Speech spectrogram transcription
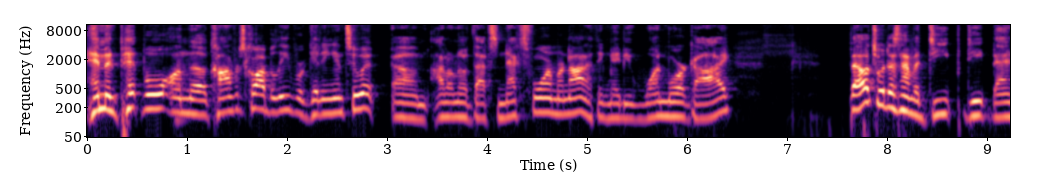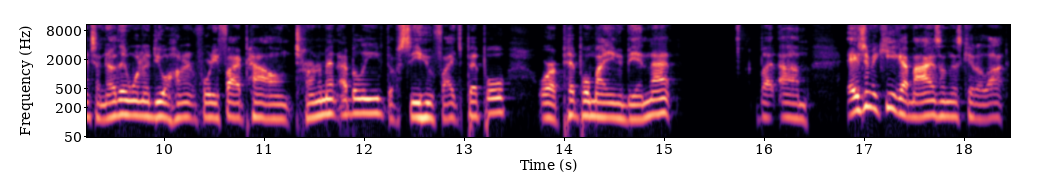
Him and Pitbull on the conference call, I believe we're getting into it. Um, I don't know if that's next for him or not. I think maybe one more guy. Bellator doesn't have a deep, deep bench. I know they want to do a 145 pound tournament, I believe, to see who fights Pitbull, or a Pitbull might even be in that. But um, AJ McKee got my eyes on this kid a lot.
